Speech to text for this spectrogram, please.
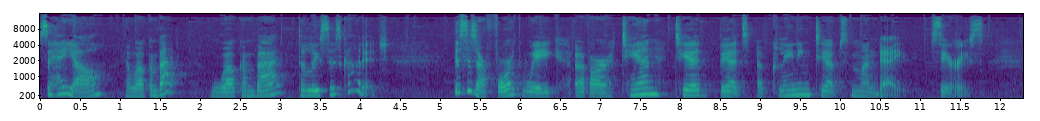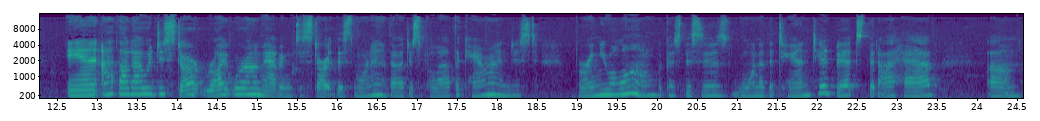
So hey y'all, and welcome back. Welcome back to Leesah's Cottage. This is our fourth week of our 10 Tidbits of Cleaning Tips Monday series. And I thought I would just start right where I'm having to start this morning. I thought I'd just pull out the camera and just bring you along because this is one of the 10 tidbits that I have um,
